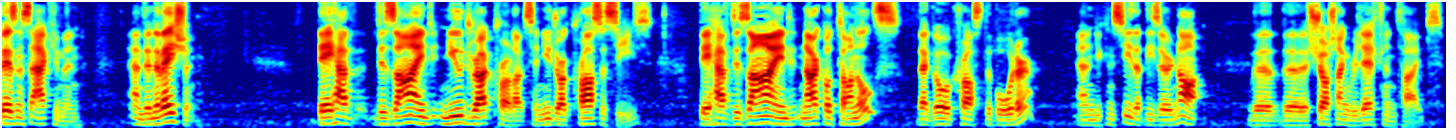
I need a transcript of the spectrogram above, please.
business acumen, and innovation. They have designed new drug products and new drug processes they have designed narco tunnels that go across the border, and you can see that these are not the, the Shawshank Redemption types.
